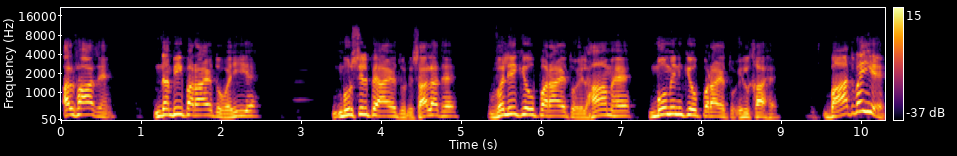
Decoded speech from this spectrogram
الفاظ ہیں۔ نبی پر آئے تو وہی ہے۔ مرسل پہ آئے تو رسالت ہے۔ ولی کے اوپر آئے تو الہام ہے۔ مومن کے اوپر آئے تو القا ہے۔ بات وہی ہے۔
